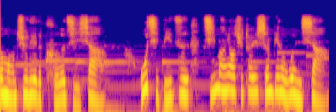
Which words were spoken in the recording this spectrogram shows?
科蒙剧烈的咳了几下，捂起鼻子，急忙要去推身边的问夏，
